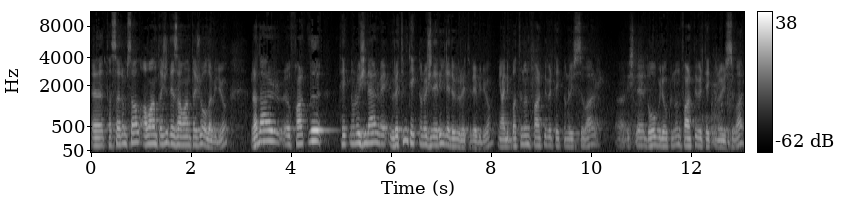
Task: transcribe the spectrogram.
e, tasarımsal avantajı, dezavantajı olabiliyor. Radar e, farklı teknolojiler ve üretim teknolojileriyle de üretilebiliyor. Yani Batı'nın farklı bir teknolojisi var, e, işte Doğu blokunun farklı bir teknolojisi var.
